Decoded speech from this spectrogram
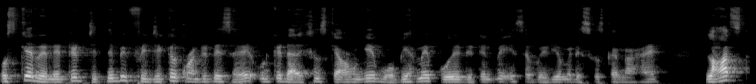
उसके रिलेटेड जितने भी फ़िज़िकल क्वांटिटीज है, उनके डायरेक्शंस क्या होंगे, वो भी हमें पूरे डिटेल में इस वीडियो में डिस्कस करना है. लास्ट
